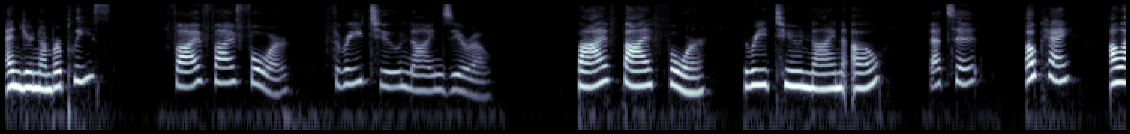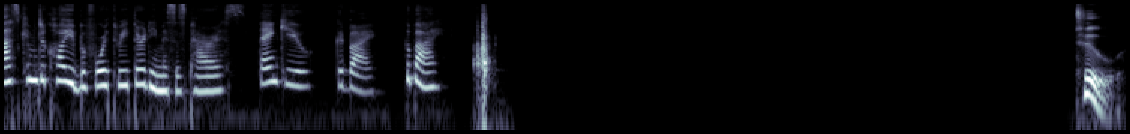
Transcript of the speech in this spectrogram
And your number, please? 554 3290. 554 3290? That's it. Okay. I'll ask him to call you before 3:30, Mrs. Paris. Thank you. Goodbye. Goodbye. Two.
